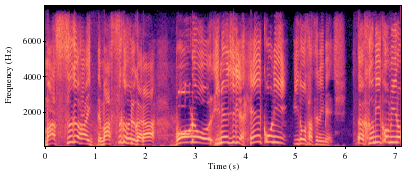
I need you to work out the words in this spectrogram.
まっすぐ入ってまっすぐ、振るから、ボールをイメージ的には平行に移動させるイメージ。だから踏み込みの、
